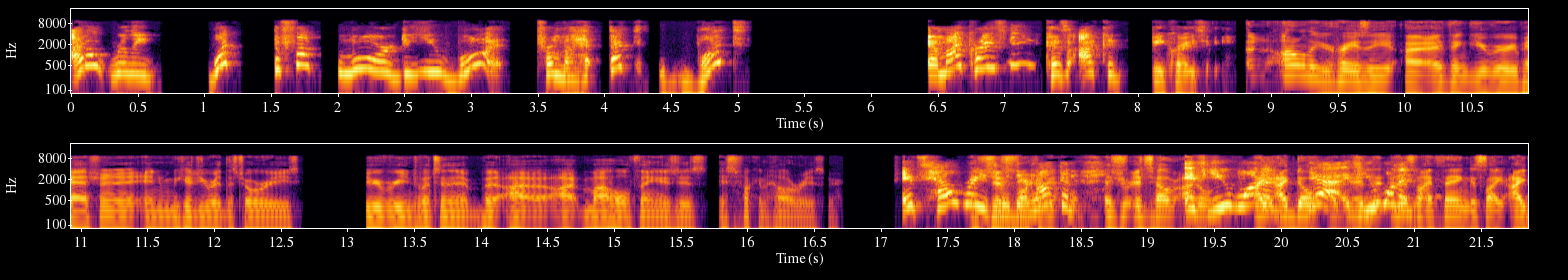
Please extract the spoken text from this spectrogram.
I don't really what the fuck more do you want from a that what? Am I crazy? Cuz I could be crazy. I don't think you're crazy. I, I think you're very passionate, and because you read the stories, you're reading what's in it. But I, I my whole thing is just it's fucking Hellraiser. It's It's Hellraiser. just They're not going to It's, it's hell. If you wanna- I, I don't. yeah, if you wanna- That's my thing. It's like I,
